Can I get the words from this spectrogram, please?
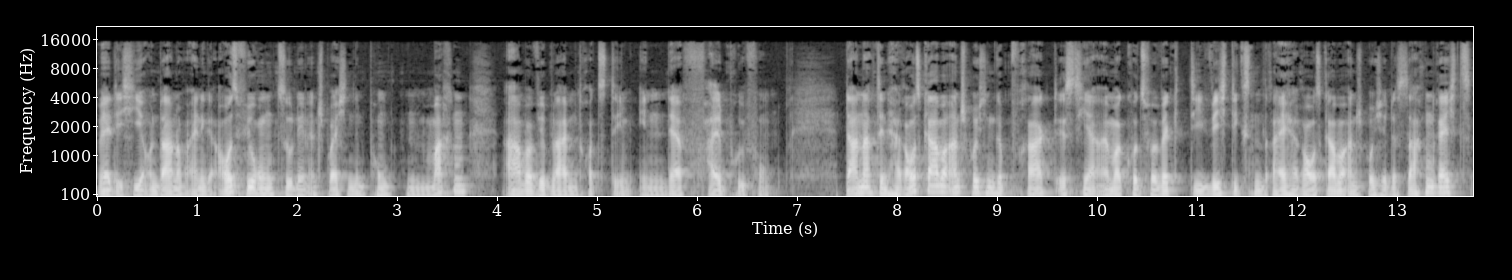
werde ich hier und da noch einige Ausführungen zu den entsprechenden Punkten machen, aber wir bleiben trotzdem in der Fallprüfung. Da nach den Herausgabeansprüchen gefragt ist, hier einmal kurz vorweg die wichtigsten drei Herausgabeansprüche des Sachenrechts.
